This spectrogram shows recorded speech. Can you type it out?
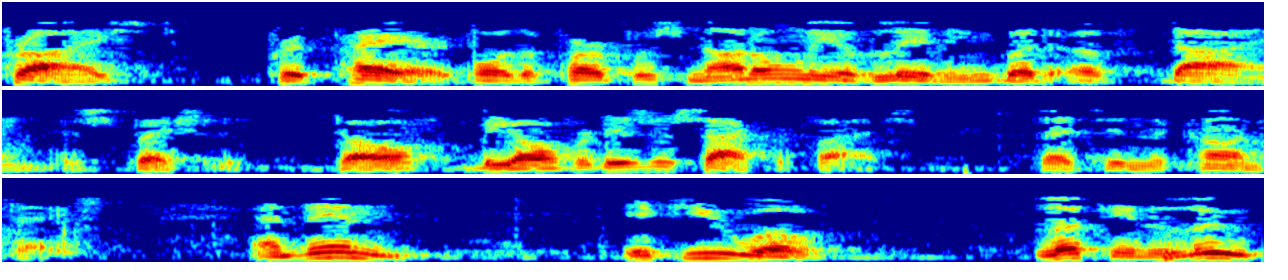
Christ prepared for the purpose not only of living, but of dying especially, to be offered as a sacrifice. That's in the context. And then, if you will look in Luke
